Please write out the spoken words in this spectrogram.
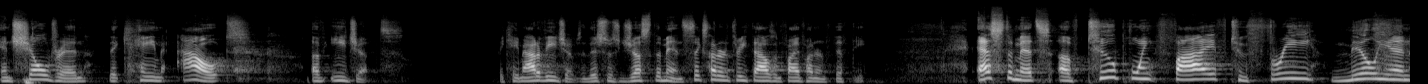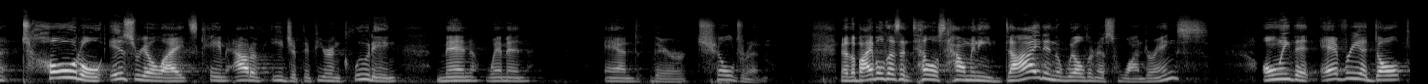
and children, that came out of Egypt. They came out of Egypt. And this was just the men 603,550. Estimates of 2.5 to 3 million total Israelites came out of Egypt, if you're including men, women, and their children. Now, the Bible doesn't tell us how many died in the wilderness wanderings, only that every adult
